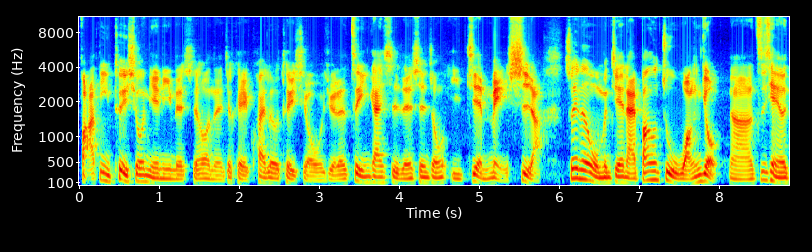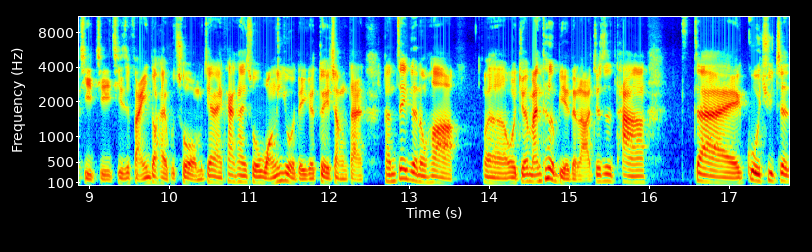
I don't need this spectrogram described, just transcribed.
法定退休年龄的时候呢，就可以快乐退休。我觉得这应该是人生中一件美事啊。所以呢，我们今天来帮助网友。那之前有几集其实反应都还不错。我们今天来看看说网友的一个对账单。那这个的话，呃，我觉得蛮特别的啦。就是他在过去这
